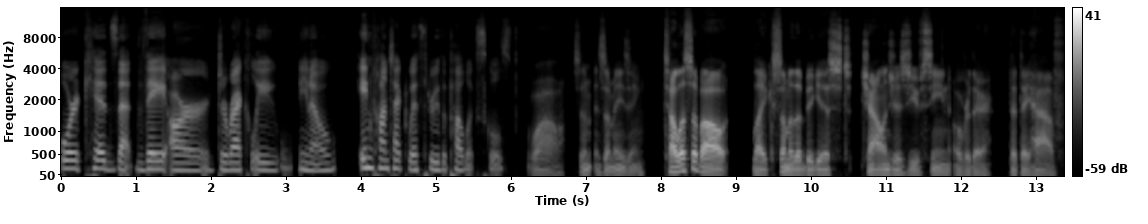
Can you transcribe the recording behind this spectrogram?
or kids that they are directly, you know, in contact with through the public schools. wow. It's, it's amazing. Tell us about like some of the biggest challenges you've seen over there that they have.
